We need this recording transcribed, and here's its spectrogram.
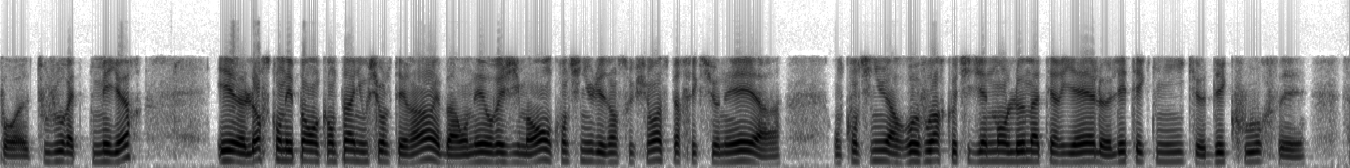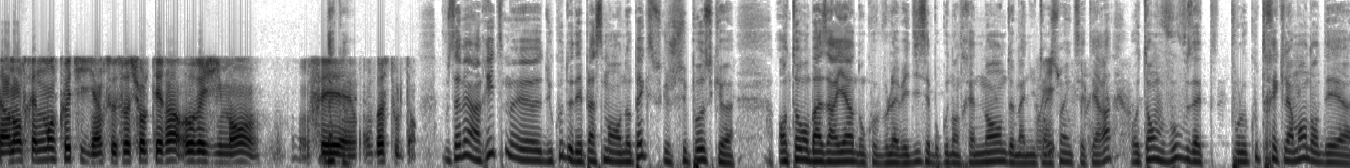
pour euh, toujours être meilleur. Et euh, lorsqu'on n'est pas en campagne ou sur le terrain, eh ben on est au régiment, on continue les instructions à se perfectionner, à, on continue à revoir quotidiennement le matériel, les techniques, euh, des courses. Et c'est un entraînement quotidien, que ce soit sur le terrain, au régiment. On fait, on bosse tout le temps. Vous avez un rythme euh, du coup de déplacement en OPEX, parce que je suppose que en temps en base arrière, donc vous l'avez dit, c'est beaucoup d'entraînement, de manutention, etc. Autant vous, vous êtes pour le coup très clairement dans des, euh,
